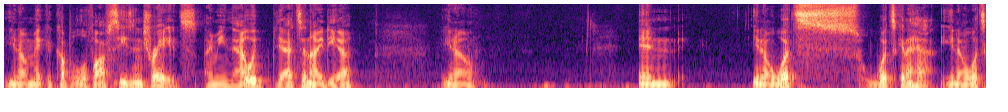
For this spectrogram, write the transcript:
you know make a couple of off-season trades? I mean, that would that's an idea. You know, and you know what's what's to happen? You know what's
